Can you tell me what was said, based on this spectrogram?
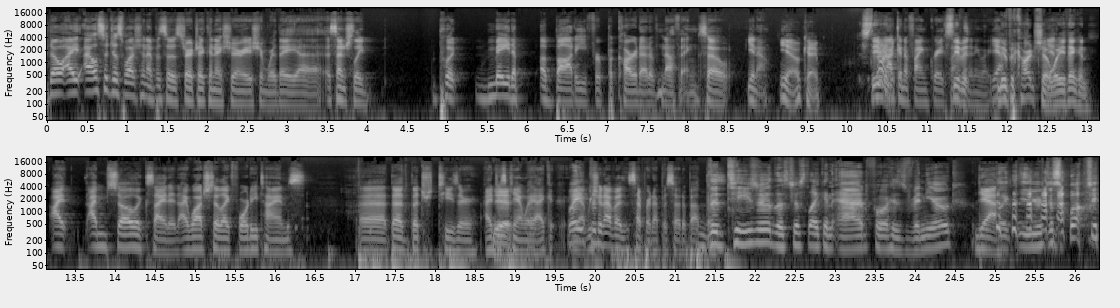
Though I, I also just watched an episode of Star Trek: The Next Generation where they uh, essentially put made a, a body for Picard out of nothing. So you know yeah, okay. Steven, you're not going to find great science Steven, anywhere. Yeah, new Picard show. Yeah. What are you thinking? I I'm so excited. I watched it like 40 times. Uh, the the tr- teaser. I just Yeah. can't wait. I could, Wait, yeah, we the- should have a separate episode about The this. teaser that's just like an ad for his vineyard. yeah, Like you're just watching.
